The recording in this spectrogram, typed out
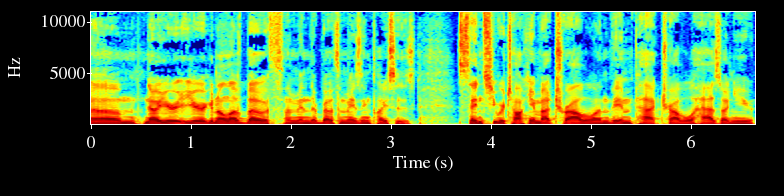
Um, no, you're you're gonna love both. I mean, they're both amazing places. Since you were talking about travel and the impact travel has on you,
